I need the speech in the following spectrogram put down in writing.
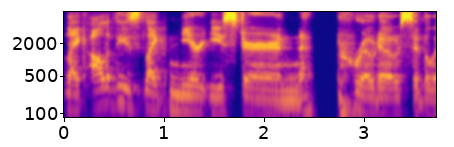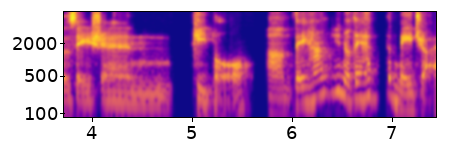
like all of these like Near Eastern proto civilization people. Um, they had, you know, they had the Magi,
